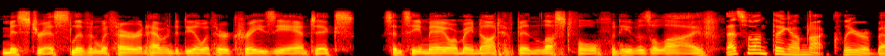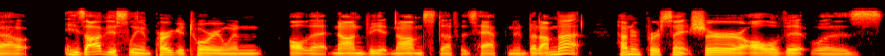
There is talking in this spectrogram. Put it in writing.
mistress, living with her and having to deal with her crazy antics since he may or may not have been lustful when he was alive. That's one thing I'm not clear about. He's obviously in purgatory when all that non Vietnam stuff is happening, but I'm not 100% sure all of it was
